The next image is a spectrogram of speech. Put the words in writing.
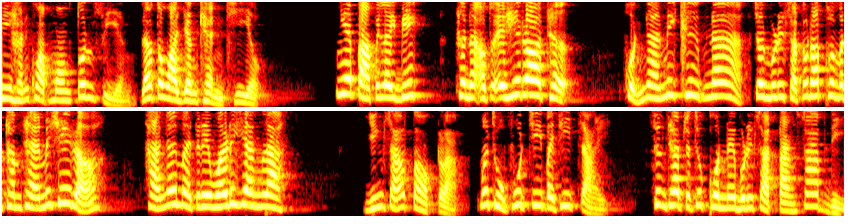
นีหันขวับมองต้นเสียง แล้วตะวาดยังแข่นเคี้ยว เงียบปากไปเลยบิ๊ก เธอน่ะเอาตัวเองให้รอดเถอะ ผลงานไม่คืบหน้า จนบริษัทต้องรับคนมาทำแทนไม่ใช่เหรอ หางานใหม่เตรียมไว้หรือยังล่ะ หญิงสาวตอบกลับเมื่อถูกพูดจี้ไปที่ใจ ซึ่งแทบจะทุกคนในบริษัทต่างทราบดี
